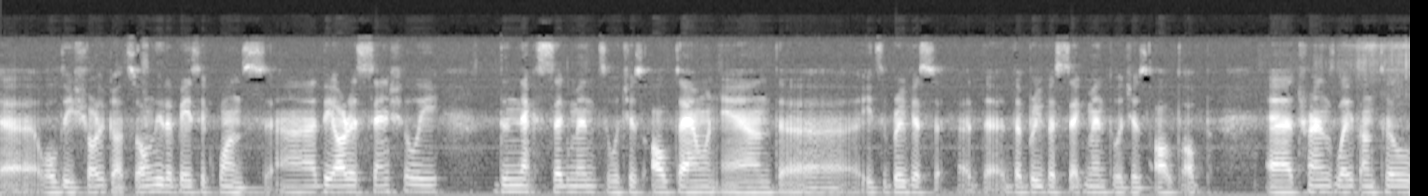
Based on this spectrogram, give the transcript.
uh, all these shortcuts only the basic ones. Uh, they are essentially the next segment which is alt down and uh, its previous uh, the, the previous segment which is alt up. Uh, translate until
